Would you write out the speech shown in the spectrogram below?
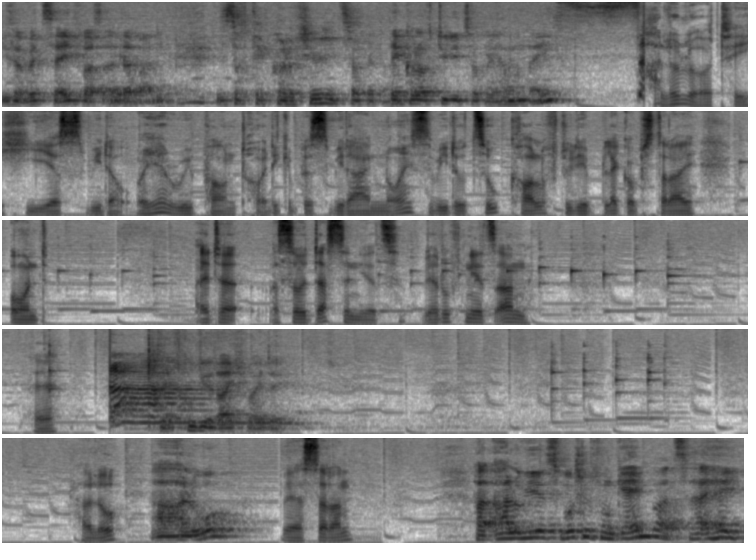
Dieser wird safe was, Alter. Das ist doch der Call of Duty Zocker. Der Call of Duty Zocker, ja. Nice. Hallo Leute, hier ist wieder euer Reaper und heute gibt es wieder ein neues Video zu Call of Duty Black Ops 3 und Alter, was soll das denn jetzt? Wer ruft denn jetzt an? Hä? Der hat gute Reichweite. Hallo? Ah, hallo? Wer ist da dran? Ha hallo, hier ist Wuschel von Gamebuds. Hey, hey,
